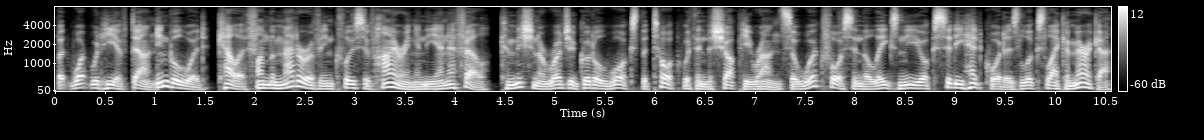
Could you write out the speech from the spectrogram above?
but what would he have done? Inglewood, Calif. On the matter of inclusive hiring in the NFL, Commissioner Roger Goodell walks the talk within the shop he runs. The workforce in the league's New York City headquarters looks like America,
